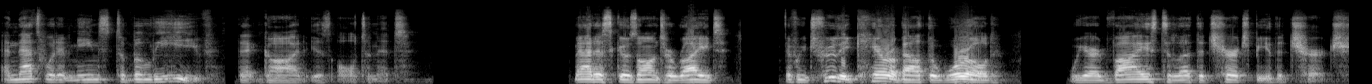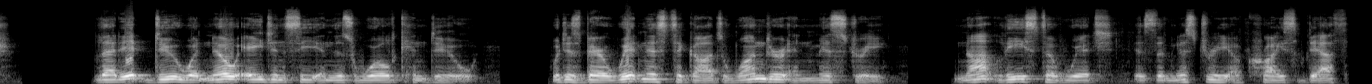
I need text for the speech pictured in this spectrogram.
And that's what it means to believe that God is ultimate. Mattes goes on to write if we truly care about the world, we are advised to let the church be the church. Let it do what no agency in this world can do, which is bear witness to God's wonder and mystery, not least of which is the mystery of Christ's death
